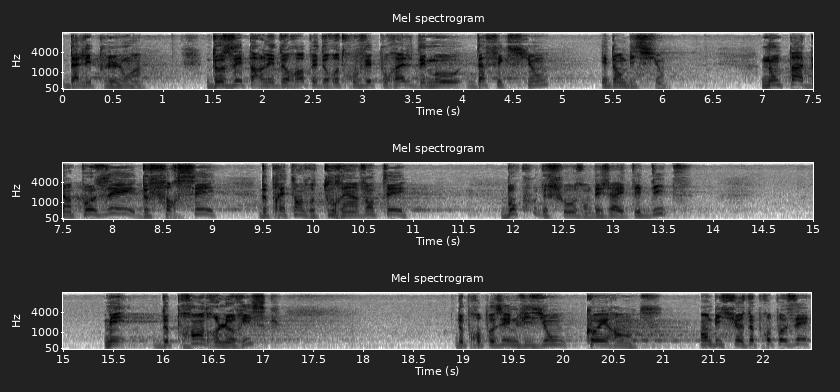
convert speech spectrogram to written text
d'aller plus loin, d'oser parler d'Europe et de retrouver pour elle des mots d'affection et d'ambition. Non pas d'imposer, de forcer, de prétendre tout réinventer. Beaucoup de choses ont déjà été dites, mais de prendre le risque de proposer une vision cohérente, ambitieuse, de proposer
